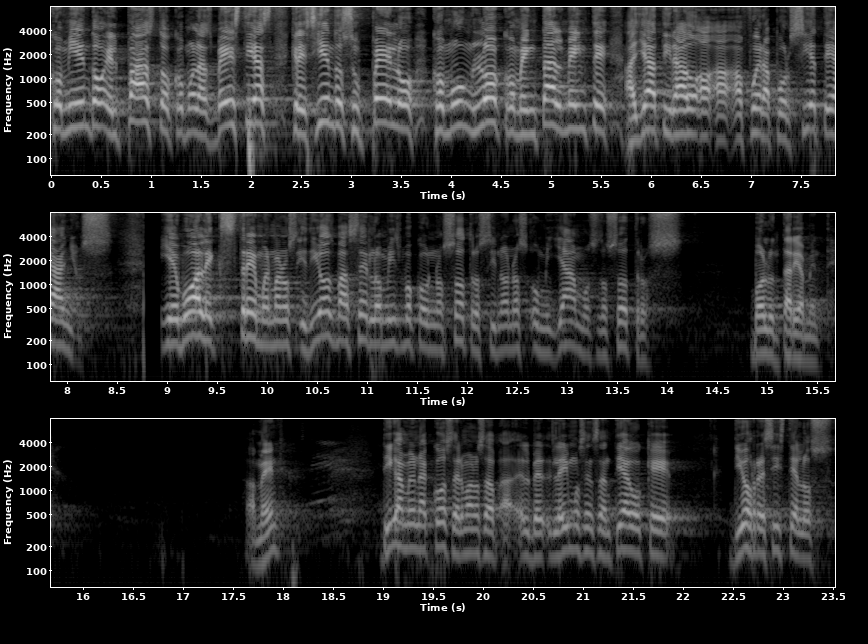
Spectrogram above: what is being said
comiendo el pasto como las bestias, creciendo su pelo como un loco mentalmente, allá tirado afuera por siete años. Llevó al extremo, hermanos, y Dios va a hacer lo mismo con nosotros si no nos humillamos nosotros voluntariamente. Amén. Dígame una cosa, hermanos. Leímos en Santiago que Dios resiste a los...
